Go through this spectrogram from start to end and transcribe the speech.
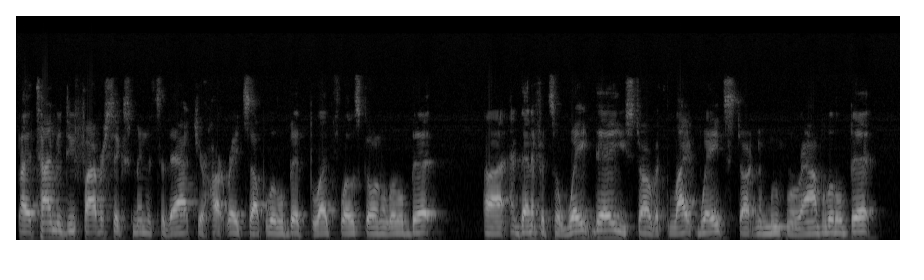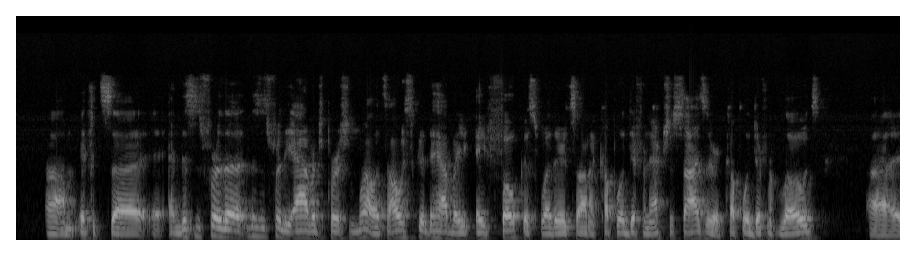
By the time you do five or six minutes of that, your heart rate's up a little bit, blood flow's going a little bit. Uh, and then if it's a weight day, you start with light weights, starting to move them around a little bit. Um, if it's uh, and this is for the this is for the average person. Well, it's always good to have a, a focus, whether it's on a couple of different exercises or a couple of different loads. Uh,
